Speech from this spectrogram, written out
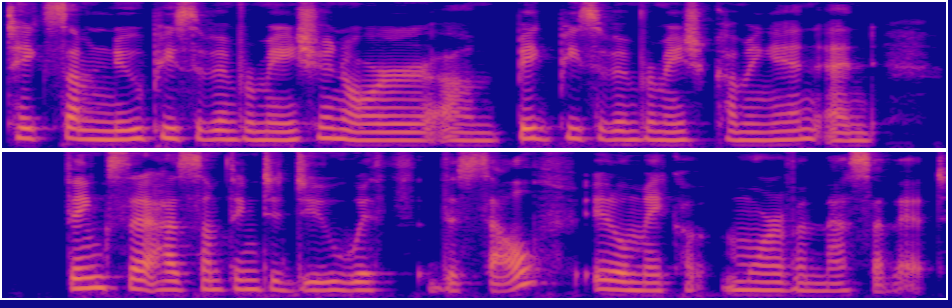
takes some new piece of information or um, big piece of information coming in and thinks that it has something to do with the self it'll make a, more of a mess of it.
